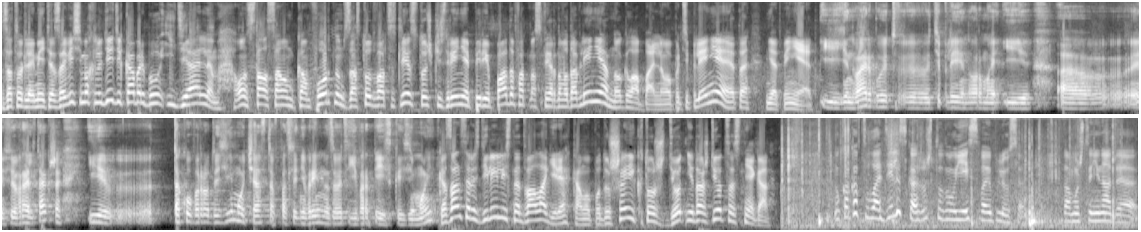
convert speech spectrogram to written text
Зато для метеозависимых людей декабрь был идеальным. Он стал самым комфортным за 120 лет с точки зрения перепадов атмосферного давления, но глобального потепления это не отменяет. И январь будет э, теплее нормы, и э, февраль также. И э, такого рода зиму часто в последнее время называют европейской зимой. Казанцы разделились на два лагеря. Кому по душе и кто ждет, не дождется снега. Ну, как автовладелец скажу, что ну, есть свои плюсы. Потому что не надо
